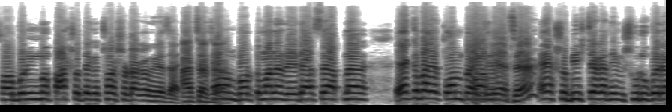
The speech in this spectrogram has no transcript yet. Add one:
সর্বনিম্ন পাঁচশো থেকে ছয়শো টাকা হয়ে যায়। আচ্ছা আচ্ছা। এখন বর্তমানে রেট আছে আপনার একেবারে কম প্রাইসে আছে? টাকা থেকে শুরু করে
